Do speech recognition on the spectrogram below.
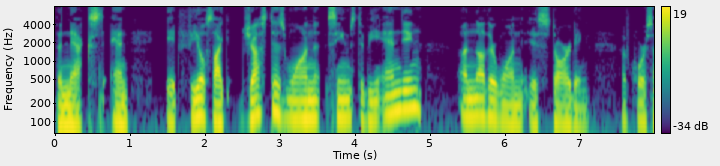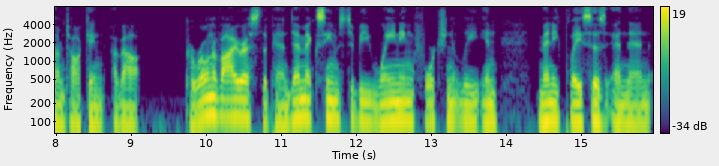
the next. And it feels like just as one seems to be ending, another one is starting. Of course, I'm talking about coronavirus. The pandemic seems to be waning, fortunately, in many places. And then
